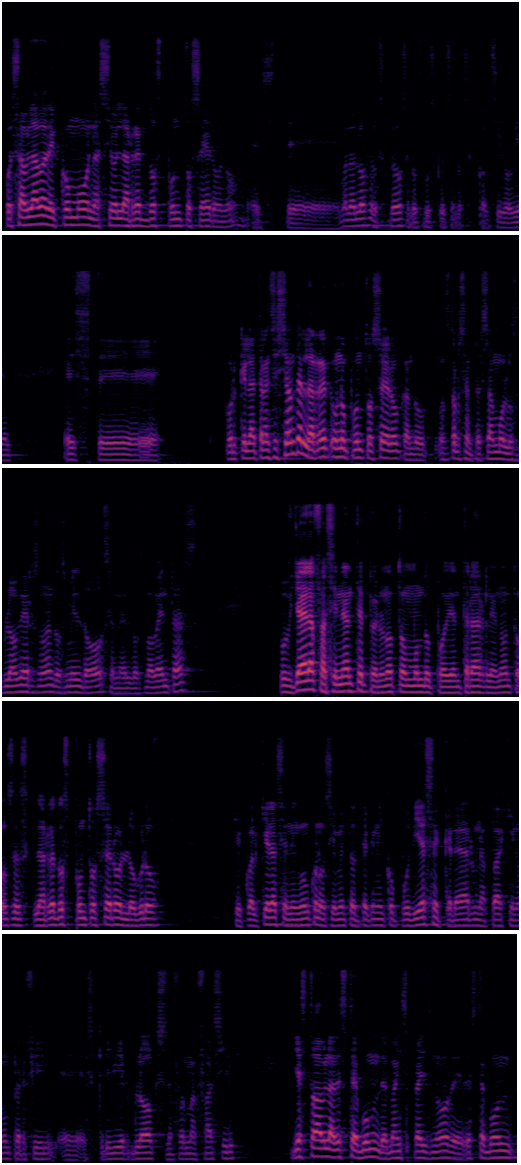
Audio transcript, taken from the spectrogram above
pues hablaba de cómo nació la red 2.0, ¿no? Este, bueno, luego se, los, se los busco y se los consigo bien. Este, porque la transición de la red 1.0, cuando nosotros empezamos los bloggers ¿no? en 2002, en los 90 pues ya era fascinante, pero no todo el mundo podía entrarle. ¿no? Entonces la red 2.0 logró que cualquiera sin ningún conocimiento técnico pudiese crear una página, un perfil, eh, escribir blogs de forma fácil. Y esto habla de este boom de MySpace, ¿no? de, de este boom,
